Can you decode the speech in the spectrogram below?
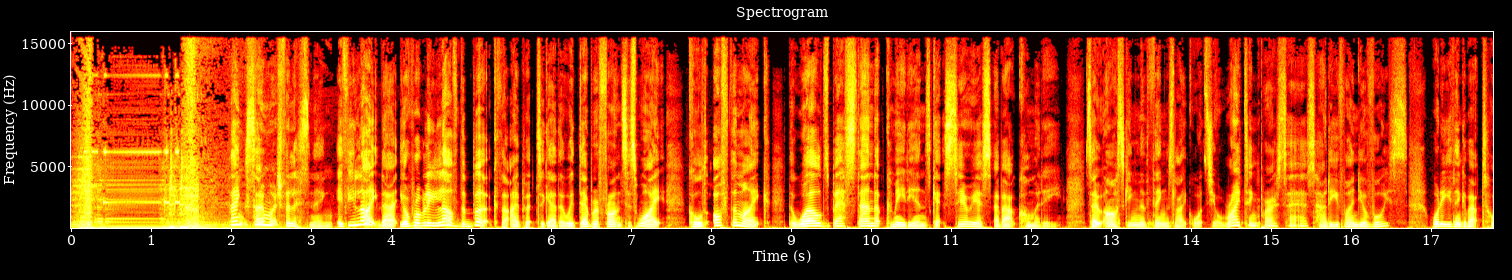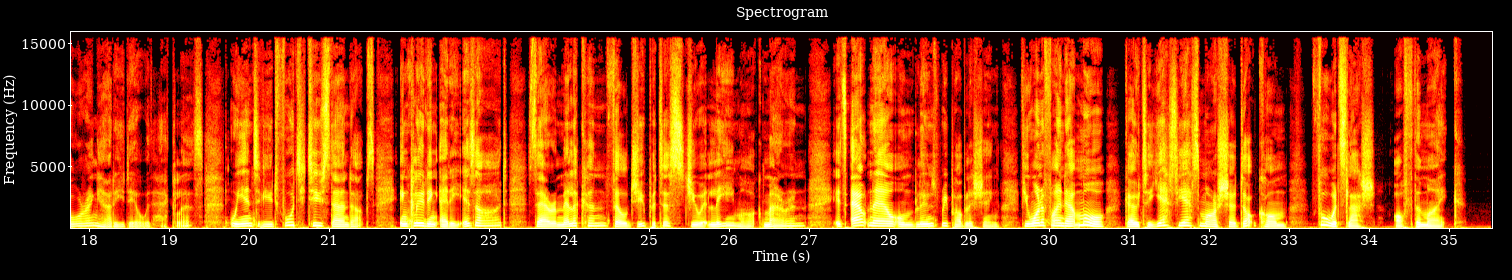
Thanks so much for listening. If you like that, you'll probably love the book that I put together with Deborah Frances-White called Off the Mic The World's Best Stand Up Comedians Get Serious About Comedy. So, asking them things like what's your writing process? How do you find your voice? What do you think about touring? How do you deal with hecklers? We interviewed 42 stand ups, including Eddie Izzard, Sarah Millican, Phill Jupitus, Stewart Lee, Marc Maron. It's out now on Bloomsbury Publishing. If you want to find out more, go to yes yes marsha.com forward slash off the mic.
